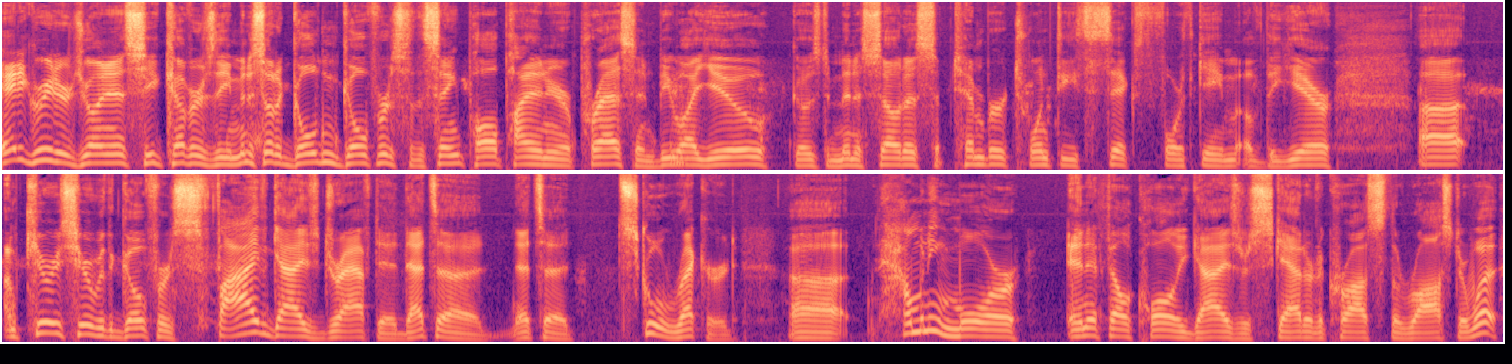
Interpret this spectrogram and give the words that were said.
Andy Greder joining us. He covers the Minnesota Golden Gophers for the St. Paul Pioneer Press, and BYU goes to Minnesota September 26th, fourth game of the year. Uh, I'm curious here with the Gophers, five guys drafted. That's a that's a school record. Uh, how many more NFL quality guys are scattered across the roster? What,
